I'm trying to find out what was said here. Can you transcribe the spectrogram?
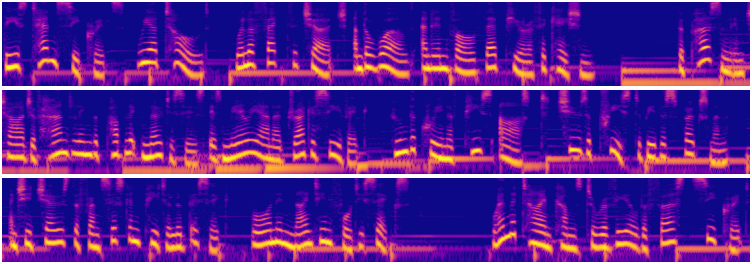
These ten secrets, we are told, will affect the church and the world and involve their purification. The person in charge of handling the public notices is Mirjana Dragicevic, whom the Queen of Peace asked to choose a priest to be the spokesman, and she chose the Franciscan Peter Ljubicic, born in 1946. When the time comes to reveal the first secret,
